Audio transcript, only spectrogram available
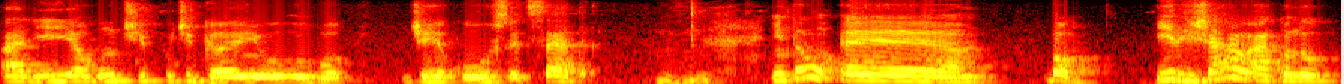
ali algum tipo de ganho de recurso, etc. Uhum. Então, é, bom, e já quando,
